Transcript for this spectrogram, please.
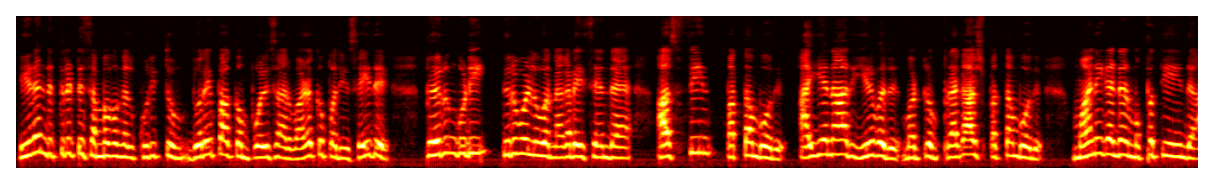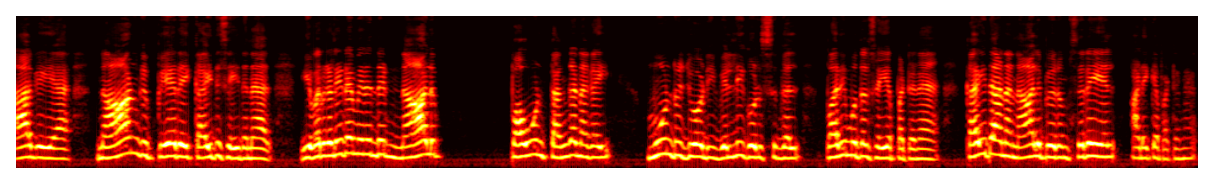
இரண்டு திருட்டு சம்பவங்கள் குறித்தும் துரைப்பாக்கம் போலீசார் வழக்கு பதிவு செய்து பெருங்குடி திருவள்ளுவர் நகரை சேர்ந்த அஸ்வின் பத்தொன்பது ஐயனார் இருபது மற்றும் பிரகாஷ் பத்தொன்பது மணிகண்டன் முப்பத்தி ஐந்து ஆகிய நான்கு பேரை கைது செய்தனர். இவர்களிடமிருந்து நாலு பவுன் தங்க நகை மூன்று ஜோடி வெள்ளி கொலுசுகள் பறிமுதல் செய்யப்பட்டன. கைதான நாலு பேரும் சிறையில் அடைக்கப்பட்டனர்.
